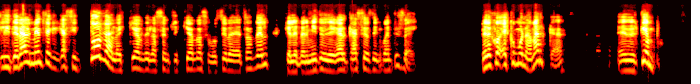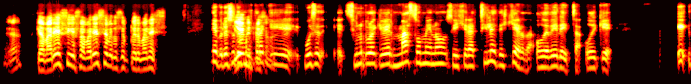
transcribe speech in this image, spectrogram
literalmente que casi toda la izquierda y la centroizquierda se pusiera detrás de él, que le permite llegar casi a 56. Pero es, como una marca ¿eh? en el tiempo, que aparece y desaparece, pero se permanece. pero eso demuestra que pues, si uno tuviera que ver más o menos, si dijera Chile es de izquierda o de derecha, o de que eh,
